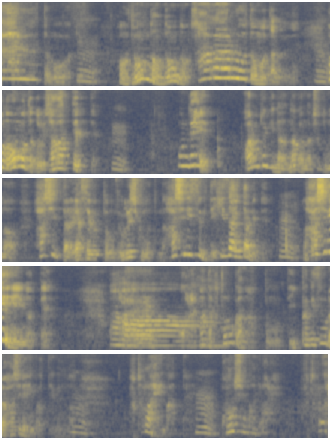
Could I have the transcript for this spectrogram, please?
がると思うわけ。よ、ほなどんどんどんどん下がると思ったんだよね、うん。ほな思った通り下がってって。うん。ほんである時ななんかなちょっとな走ったら痩せるって思って嬉しくなってな。走りすぎて膝痛めて。うん。走れへんようになってん。これあーこれまた太るかなと思って1ヶ月ぐらい走れへんかったけどな、太らへんかった。この瞬間にあれ太らへ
